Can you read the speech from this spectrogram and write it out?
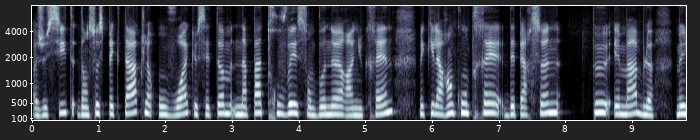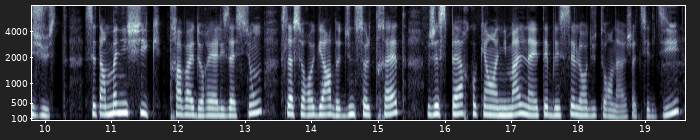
je cite, dans ce spectacle, on voit que cet homme n'a pas trouvé son bonheur en Ukraine, mais qu'il a rencontré des personnes peu aimables, mais justes. C'est un magnifique travail de réalisation. Cela se regarde d'une seule traite. J'espère qu'aucun animal n'a été blessé lors du tournage, a-t-il dit.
